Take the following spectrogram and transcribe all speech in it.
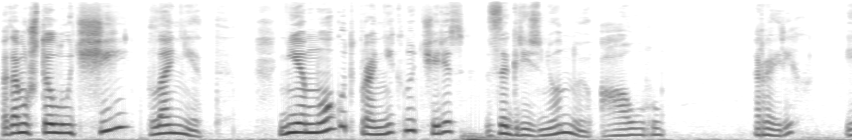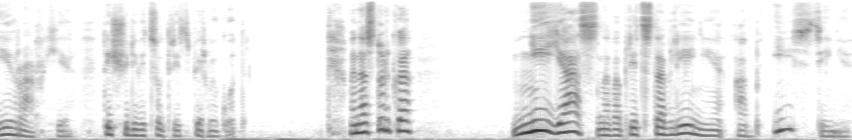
потому что лучи планет не могут проникнуть через загрязненную ауру. Рерих, иерархия, 1931 год. Мы настолько неясного представления об истине,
